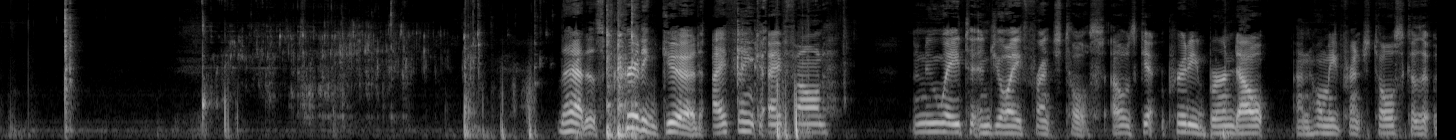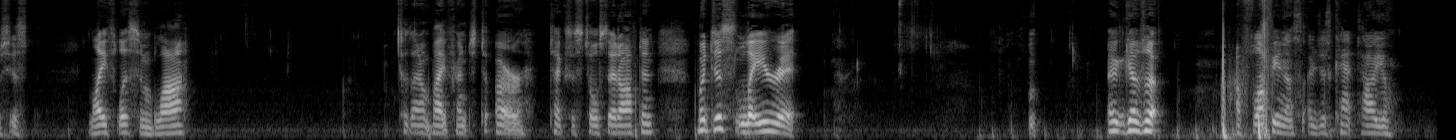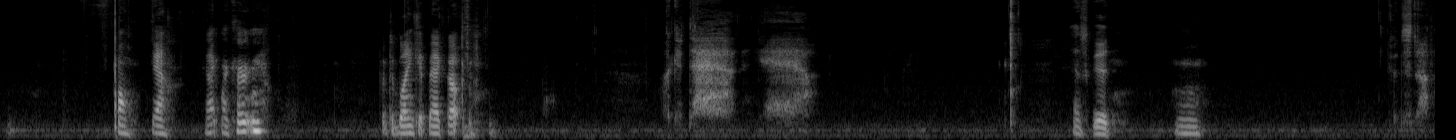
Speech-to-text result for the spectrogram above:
That is pretty good. I think I found a new way to enjoy French toast. I was getting pretty burned out on homemade French toast because it was just lifeless and blah. because I don't buy French or Texas toast that often. But just layer it. It gives it a fluffiness. I just can't tell you. Oh, yeah. Like my curtain. Put the blanket back up. Look at that. Yeah. That's good. Mm. Good stuff.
